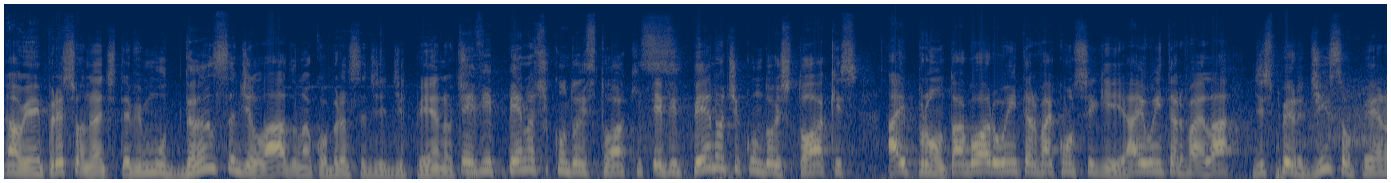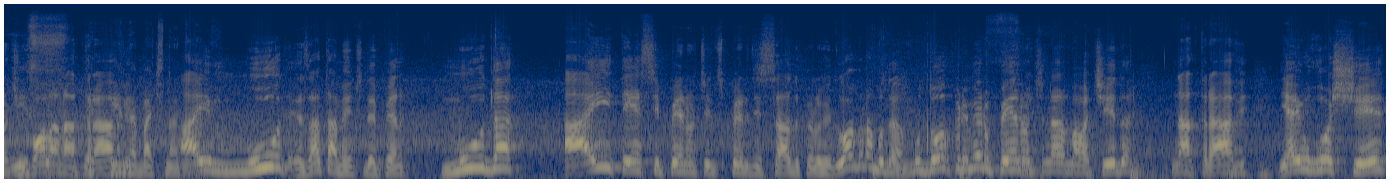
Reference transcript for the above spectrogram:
Não, e é impressionante. Teve mudança de lado na cobrança de, de pênalti. Teve pênalti com dois toques. Teve pênalti com dois toques. Aí pronto, agora o Inter vai conseguir. Aí o Inter vai lá, desperdiça o pênalti, Isso, bola na trave. Depena, bate na trave. Aí muda, exatamente, Depena. Muda. Aí tem esse pênalti desperdiçado pelo Rio. Logo na mudança. Mudou o primeiro pênalti Sim. na batida, na trave. E aí o Rocher.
